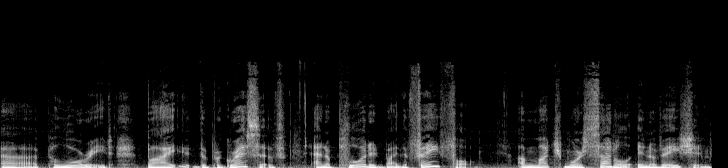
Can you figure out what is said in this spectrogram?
uh, pilloried by the progressive and applauded by the faithful, a much more subtle innovation,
